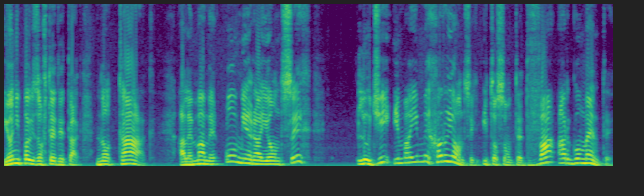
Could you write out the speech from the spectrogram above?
I oni powiedzą wtedy tak, no tak, ale mamy umierających ludzi i mamy chorujących. I to są te dwa argumenty,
